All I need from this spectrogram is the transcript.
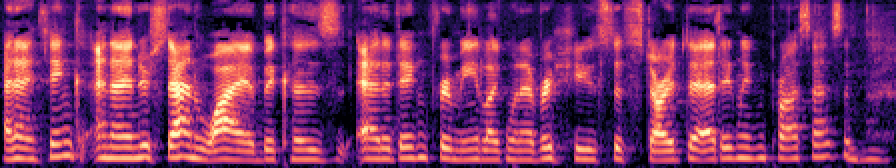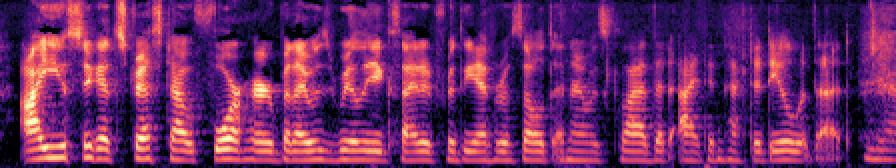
and i think and i understand why because editing for me like whenever she used to start the editing process Mm-hmm. i used to get stressed out for her but i was really excited for the end result and i was glad that i didn't have to deal with that Yeah.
